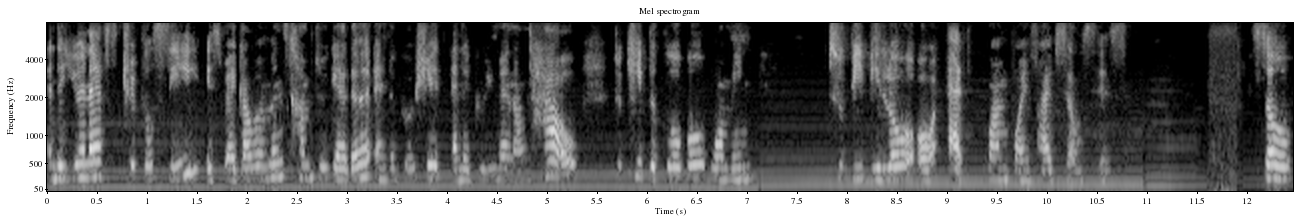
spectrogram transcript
And the UNFCCC is where governments come together and negotiate an agreement on how to keep the global warming to be below or at 1.5 Celsius. So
